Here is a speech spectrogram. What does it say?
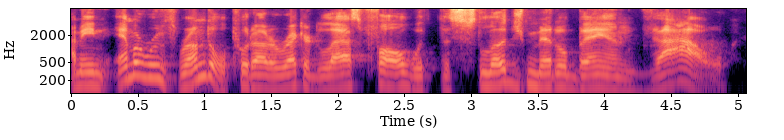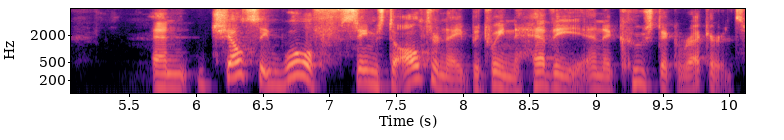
I mean, Emma Ruth Rundle put out a record last fall with the sludge metal band Thou. And Chelsea Wolfe seems to alternate between heavy and acoustic records,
